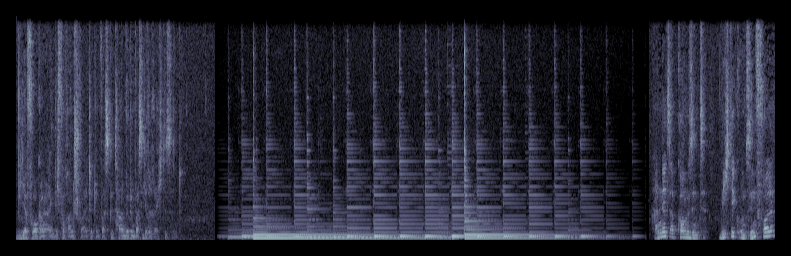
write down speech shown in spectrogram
wie der Vorgang eigentlich voranschreitet und was getan wird und was ihre Rechte sind. Handelsabkommen sind wichtig und sinnvoll.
